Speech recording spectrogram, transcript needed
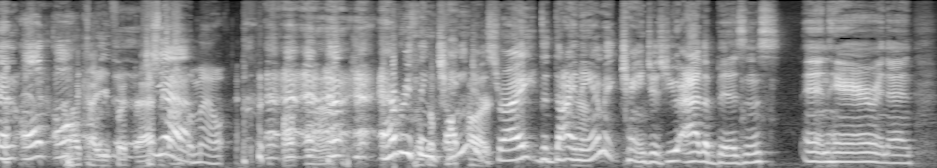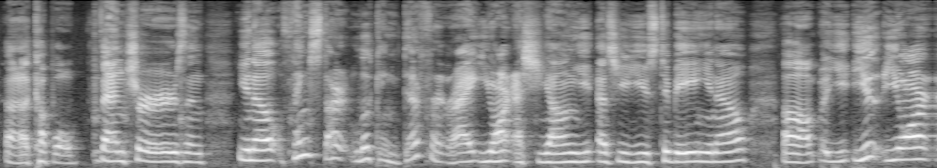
and all, all I like how you put that. Yeah, pop them out. everything like changes, right? The dynamic yeah. changes. You add a business in here, and then uh, a couple ventures, and you know things start looking different, right? You aren't as young as you used to be. You know, um, you, you you aren't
